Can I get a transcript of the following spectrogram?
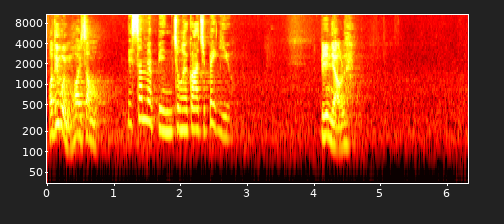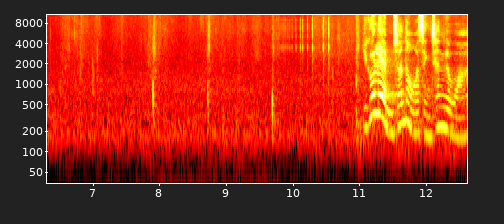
我點會唔開心啊？你心入邊仲係掛住碧瑤，邊有呢？如果你係唔想同我成親嘅話，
